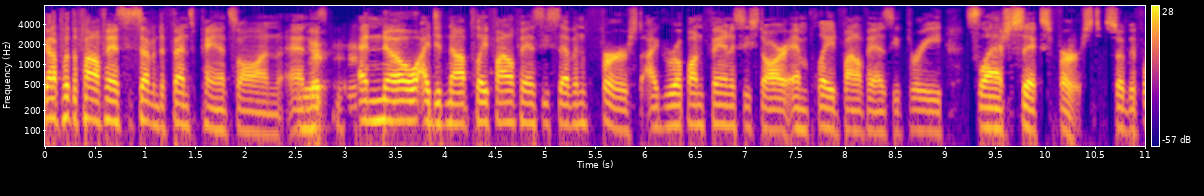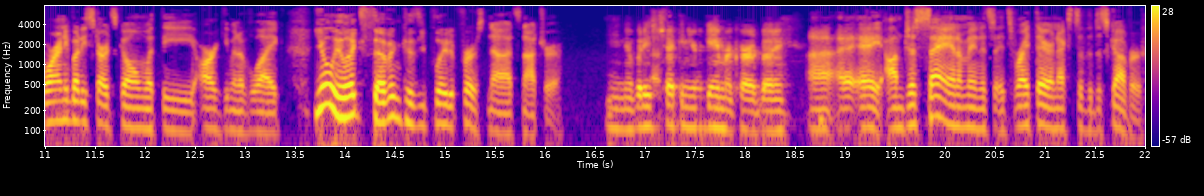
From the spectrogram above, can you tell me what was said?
got to put the Final Fantasy VII defense pants on, and Yep. Mhm. and no, I did not play Final Fantasy VII first. I grew up on Phantasy Star and played Final Fantasy three slash six first. So before anybody starts going with the argument of like you only like seven because you played it first, no, that's not true. Hey, nobody's checking your gamer card, buddy. Uh, hey, I'm just saying. I mean, it's it's right there next to the Discover.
